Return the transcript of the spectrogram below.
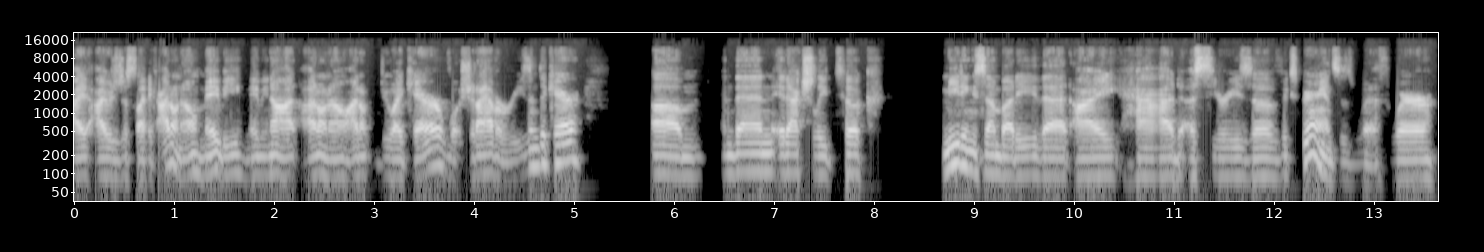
I, I was just like, I don't know, maybe, maybe not. I don't know. I don't do I care? What should I have a reason to care? Um, and then it actually took meeting somebody that I had a series of experiences with where,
